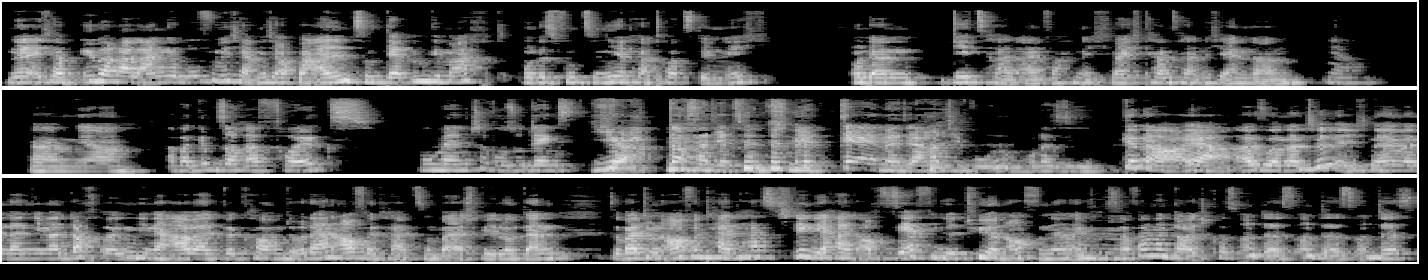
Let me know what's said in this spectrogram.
ne, ich habe überall angerufen, ich habe mich auch bei allen zum Deppen gemacht und es funktioniert halt trotzdem nicht. Und dann geht's halt einfach nicht, weil ich kann es halt nicht ändern. Ja. Ähm, ja. Aber gibt es auch Erfolgs Momente, wo du denkst, ja, das hat jetzt funktioniert, damn it, er hat die Wohnung oder sie. Genau, ja, also natürlich, ne, wenn dann jemand doch irgendwie eine Arbeit bekommt oder einen Aufenthalt zum Beispiel und dann, sobald du einen Aufenthalt hast, stehen dir halt auch sehr viele Türen offen, ne, dann kriegst mhm. du auf einmal einen Deutschkurs und das und das und das,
